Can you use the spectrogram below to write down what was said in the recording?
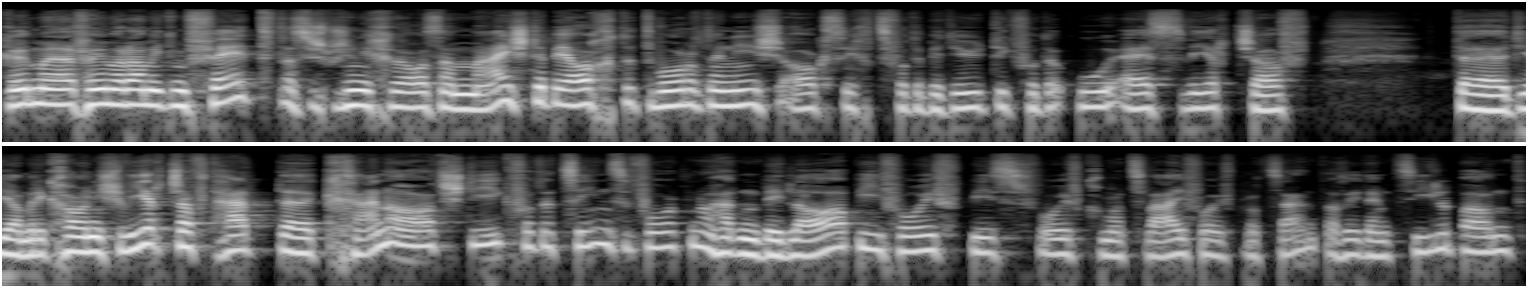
Gehen wir, fangen wir an mit dem FED. Das ist wahrscheinlich, was am meisten beachtet worden ist, angesichts von der Bedeutung von der US-Wirtschaft. Die, die amerikanische Wirtschaft hat äh, keinen Anstieg von den Zinsen vorgenommen, hat einen Belag bei 5 bis 5,25 Prozent, also in dem Zielband.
